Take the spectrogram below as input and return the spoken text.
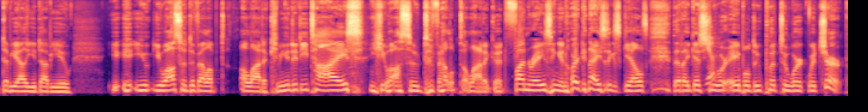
WLUW, you, you you also developed a lot of community ties. You also developed a lot of good fundraising and organizing skills that I guess yep. you were able to put to work with Chirp.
